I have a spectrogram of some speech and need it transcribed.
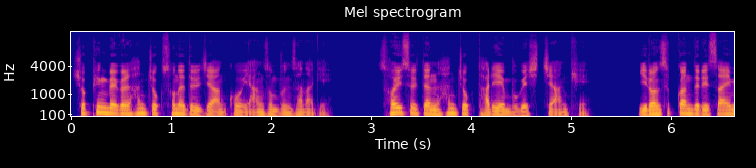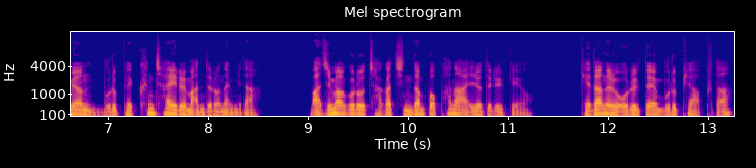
쇼핑백을 한쪽 손에 들지 않고 양손 분산하기. 서 있을 땐 한쪽 다리에 무게 싣지 않기. 이런 습관들이 쌓이면 무릎에 큰 차이를 만들어냅니다. 마지막으로 자가 진단법 하나 알려드릴게요. 계단을 오를 때 무릎이 아프다?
